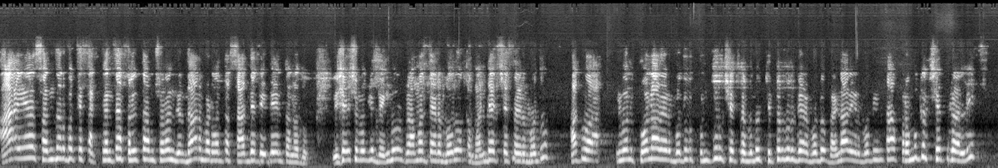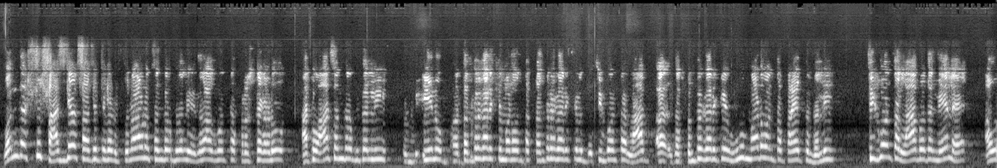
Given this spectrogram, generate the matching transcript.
ಆಯಾ ಸಂದರ್ಭಕ್ಕೆ ತಕ್ಕಂತೆ ಫಲಿತಾಂಶವನ್ನು ನಿರ್ಧಾರ ಮಾಡುವಂತ ಸಾಧ್ಯತೆ ಇದೆ ಅಂತ ಅನ್ನೋದು. ವಿಶೇಷವಾಗಿ ಬೆಂಗಳೂರು ಗ್ರಾಮಾಂತರ ಇರ್ಬೋದು ಅಥವಾ ಮಂಡ್ಯ ಕ್ಷೇತ್ರ ಇರ್ಬೋದು ಅಥವಾ ಇವನ್ ಕೋಲಾರ ಇರ್ಬೋದು ತುಮಕೂರು ಕ್ಷೇತ್ರ ಇರ್ಬೋದು, ಚಿತ್ರದುರ್ಗ ಇರ್ಬೋದು, ಬಳ್ಳಾರಿ ಇರ್ಬೋದು, ಇಂತಹ ಪ್ರಮುಖ ಕ್ಷೇತ್ರಗಳಲ್ಲಿ ಒಂದಷ್ಟು ಸಾಧ್ಯ ಸಾಧ್ಯತೆಗಳು ಚುನಾವಣಾ ಸಂದರ್ಭದಲ್ಲಿ ಎದುರಾಗುವಂತ ಪ್ರಶ್ನೆಗಳು ಅಥವಾ ಆ ಸಂದರ್ಭದಲ್ಲಿ ಏನು ತಂತ್ರಗಾರಿಕೆ ಮಾಡುವಂತ ತಂತ್ರಗಾರಿಕೆಯಲ್ಲಿ ಸಿಗುವಂತ ಲಾಭ ತಂತ್ರಗಾರಿಕೆ ಹೂ ಮಾಡುವಂತ ಪ್ರಯತ್ನದಲ್ಲಿ ಸಿಗುವಂತ ಲಾಭದ ಮೇಲೆ ಅವು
